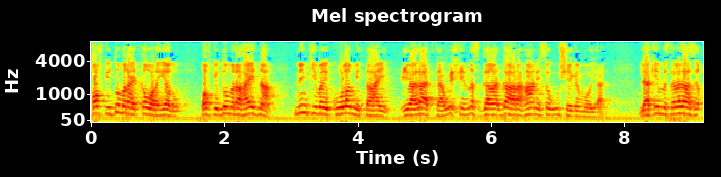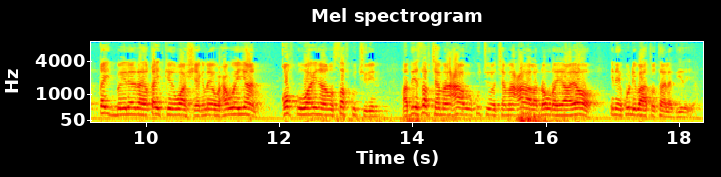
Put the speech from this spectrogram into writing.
Qofkii dumar ahayd ka waran yadu qofkii dumar ahaydna ninkiibay kula mid tahay cibaadaadka wixii nas gaar ahaan isagu u sheega mooyaane. Laakiin masaladaasi qayd bay leedahay qaydkeeda waa sheegnay waxa weeyaan qofku waa inaanu saf ku jirin. Haddii saf jamaaca uu ku jiro jamaacada la dhowrayaayo inay ku dhibaatotaa la diidaya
